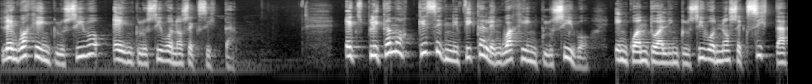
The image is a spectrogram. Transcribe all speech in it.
Lenguaje inclusivo e inclusivo no sexista. Explicamos qué significa lenguaje inclusivo en cuanto al inclusivo no sexista,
